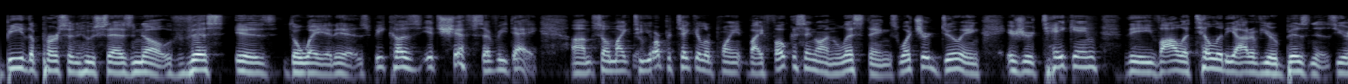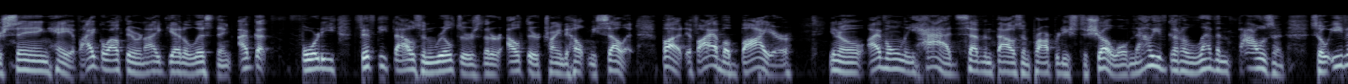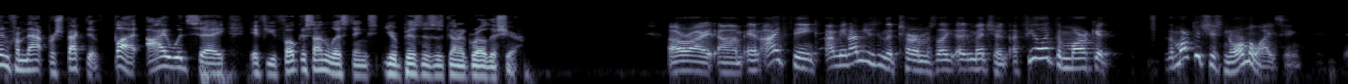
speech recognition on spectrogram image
be the person who says, no, this is the way it is, because it shifts every day. Um, so, Mike, to your particular point, by focusing on listings, what you're doing is you're taking the volatility out of your business. You're saying, hey, if I go out there and I get a listing, I've got 40, 50,000 realtors that are out there trying to help me sell it. But if I have a buyer, you know, I've only had 7,000 properties to show. Well, now you've got 11,000. So even from that perspective, but I would say if you focus on listings, your business is going to grow this year. All right. Um, and I think, I mean, I'm using the terms like I mentioned, I feel like the market, the market's just normalizing.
